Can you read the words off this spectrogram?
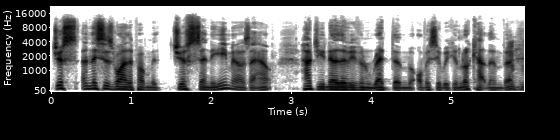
just and this is why the problem with just sending emails out. How do you know they've even read them? Obviously, we can look at them, but Mm-hmm.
